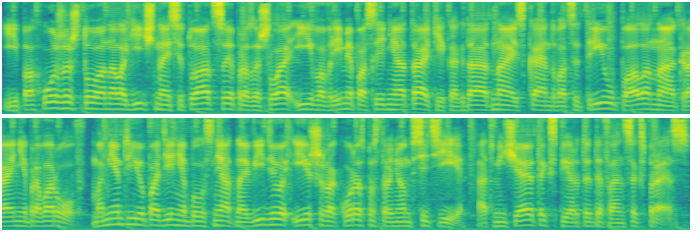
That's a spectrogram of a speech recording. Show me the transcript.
И похоже, что аналогичная ситуация произошла и во время последней атаки, когда одна из КН-23 упала на окраине Броваров. Момент ее падения был снят на видео и широко распространен в сети, отмечают эксперты Defense Express.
